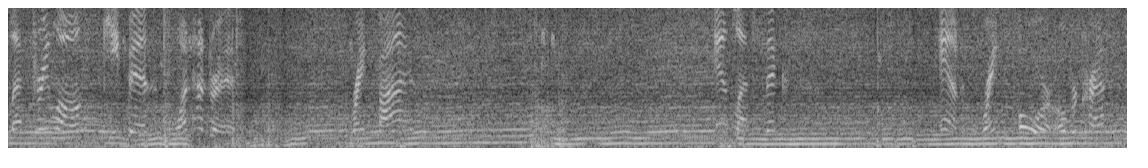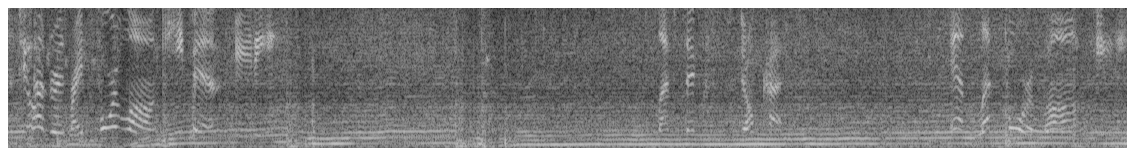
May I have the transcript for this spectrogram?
Left three long, keep in, 100. Right five, and left six, and right four over crest, 200. Right four long, keep in, 80. Left six, don't cut. And left four long. 80.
